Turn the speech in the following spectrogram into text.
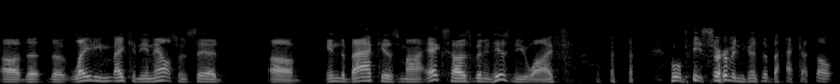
Uh, the the lady making the announcement said, uh, "In the back is my ex-husband and his new wife. will be serving you in the back." I thought,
